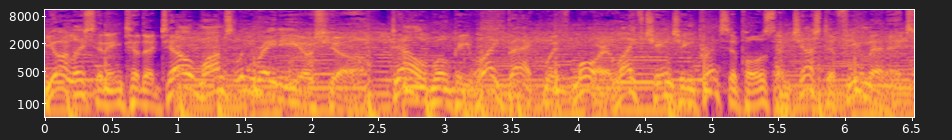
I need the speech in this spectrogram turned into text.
You're listening to the Del Walmsley Radio Show. Del will be right back with more life changing principles in just a few minutes.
